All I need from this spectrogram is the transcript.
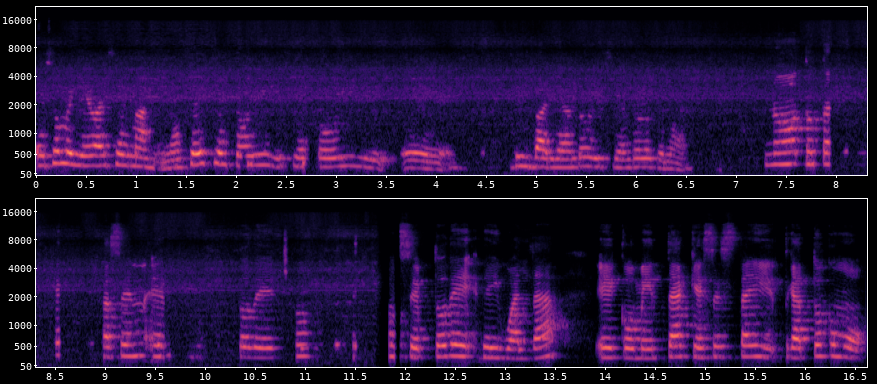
eso me lleva a esa imagen. No sé si estoy, si estoy eh, disvariando diciendo lo que no es. No, totalmente. Hacen, de hecho, el concepto de, igualdad eh, comenta que es este trato como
